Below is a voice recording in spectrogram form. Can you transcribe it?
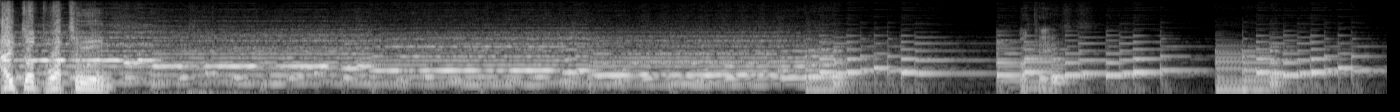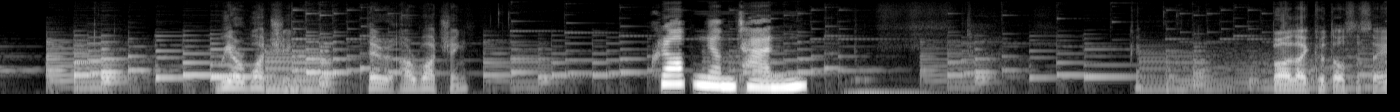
I, I don't want to. Okay. We are watching. They are watching. ครอบงำฉัน But I could also say.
